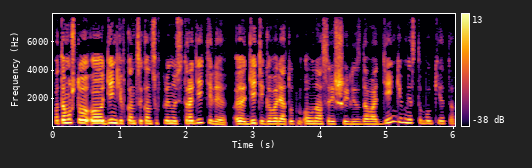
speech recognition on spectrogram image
Потому что э, деньги в конце концов приносят родители. Э, дети говорят, тут у нас решили сдавать деньги вместо букетов.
